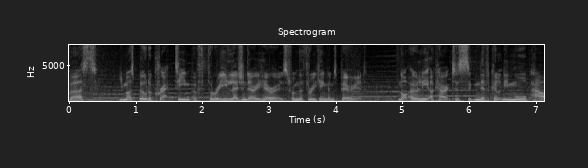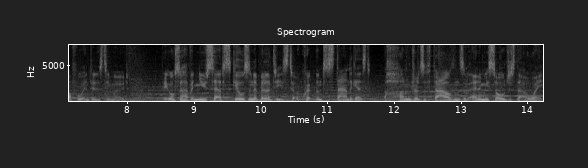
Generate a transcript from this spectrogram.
First, you must build a crack team of three legendary heroes from the Three Kingdoms period. Not only are characters significantly more powerful in Dynasty mode, they also have a new set of skills and abilities to equip them to stand against the hundreds of thousands of enemy soldiers that await.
